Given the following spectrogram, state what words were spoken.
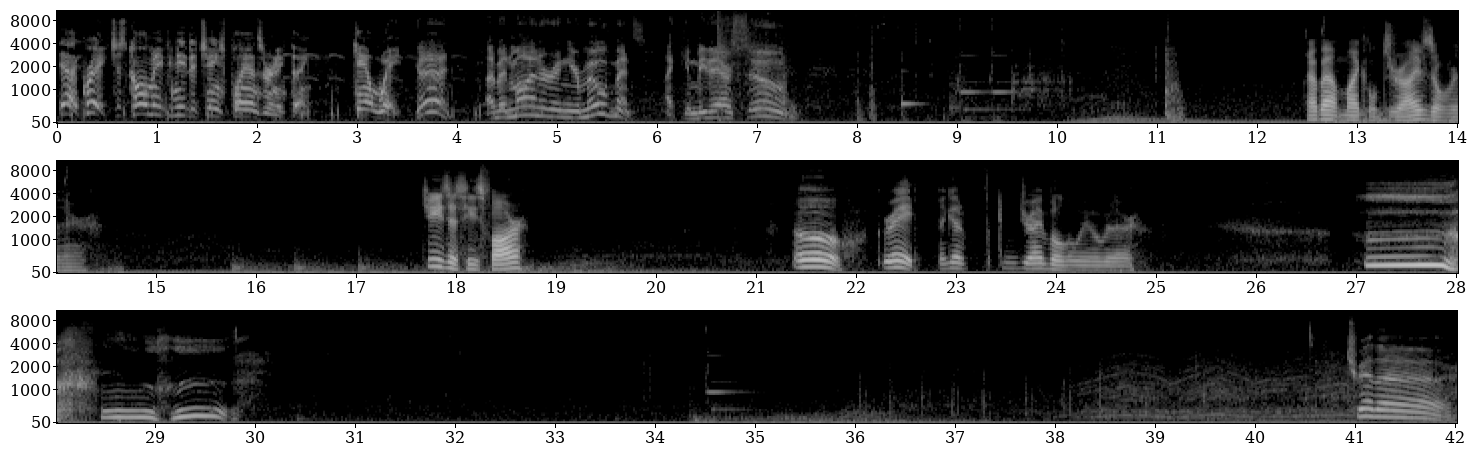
Yeah, great. Just call me if you need to change plans or anything. Can't wait. Good. I've been monitoring your movements. I can be there soon. How about Michael drives over there? Jesus, he's far. Oh, great. I gotta fucking drive all the way over there. Trevor!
